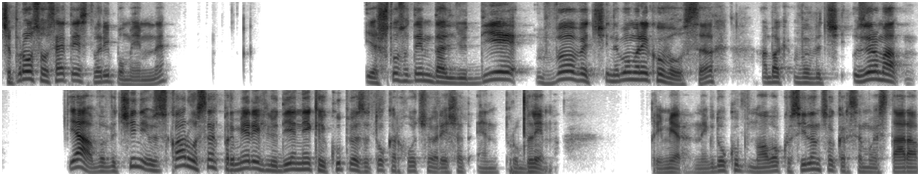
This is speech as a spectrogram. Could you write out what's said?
Čeprav so vse te stvari pomembne, je šlo s tem, da ljudje v večini, ne bom rekel v vseh, ampak v večini, oziroma ja, v večini, v skoraj vseh primerih ljudje nekaj kupijo zato, ker hočejo rešiti en problem. Primer, nekdo kupi novo kosilnico, ker se mu je stara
